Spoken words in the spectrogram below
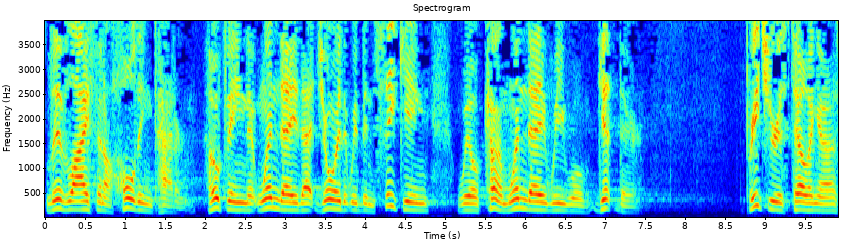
live life in a holding pattern, hoping that one day that joy that we've been seeking will come. One day we will get there. The preacher is telling us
